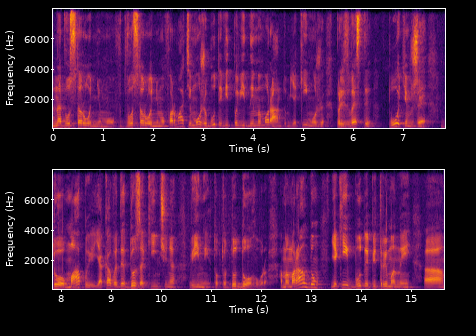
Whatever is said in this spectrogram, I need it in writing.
на двосторонньому в двосторонньому форматі може бути відповідний меморандум, який може призвести потім вже до мапи, яка веде до закінчення війни, тобто до договору. А меморандум, який буде підтриманий. А,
